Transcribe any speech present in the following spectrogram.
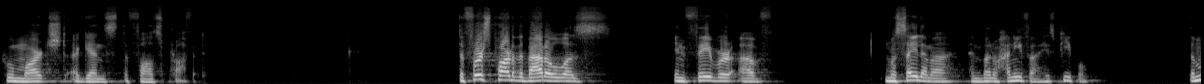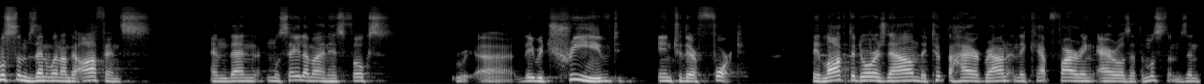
who marched against the false prophet. The first part of the battle was in favor of Musaylama and Banu Hanifa, his people. The Muslims then went on the offense, and then Musaylama and his folks uh, they retrieved into their fort. They locked the doors down, they took the higher ground, and they kept firing arrows at the Muslims. And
